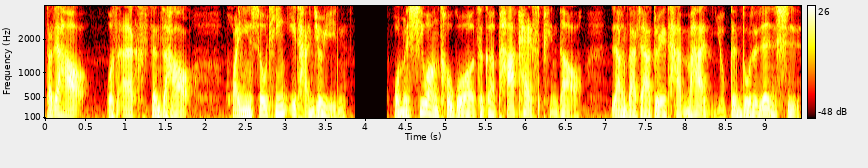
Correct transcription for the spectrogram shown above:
大家好，我是 Alex 曾志豪，欢迎收听一谈就赢。我们希望透过这个 Podcast 频道，让大家对谈判有更多的认识，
